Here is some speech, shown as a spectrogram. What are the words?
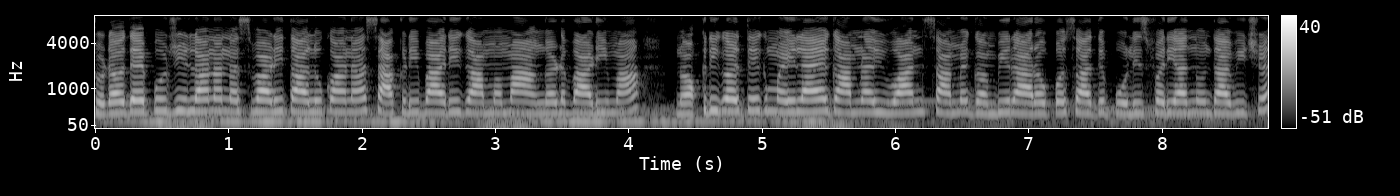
છોટાઉદેપુર જિલ્લાના નસવાડી તાલુકાના સાંકડીબારી ગામમાં આંગણવાડીમાં નોકરી કરતી એક મહિલાએ ગામના યુવાન સામે ગંભીર આરોપો સાથે પોલીસ ફરિયાદ નોંધાવી છે.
